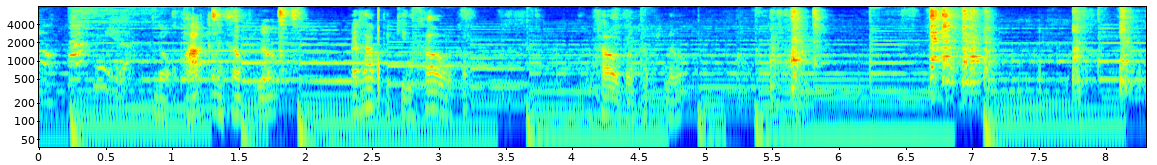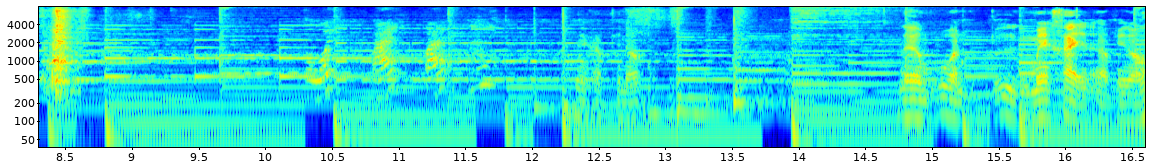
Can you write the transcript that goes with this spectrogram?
บอกพักนี่แหละดอกพักนะครับเนาะนะครับไปกินข้าวนะครับกินข้าวกันครับเนาะโอ้ยไปไปนี่ครับพี่น้องเริ่มอ้วนอึ่งไม่ไข่แล้วครับพี่น้อง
